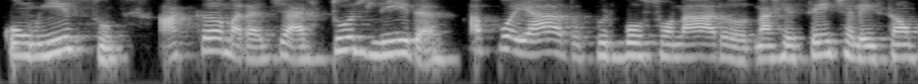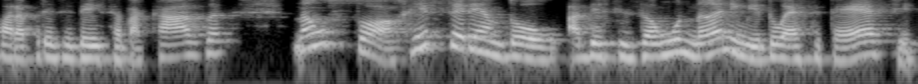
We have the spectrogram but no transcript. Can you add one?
Com isso, a Câmara de Arthur Lira, apoiado por Bolsonaro na recente eleição para a presidência da Casa, não só referendou a decisão unânime do STF,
